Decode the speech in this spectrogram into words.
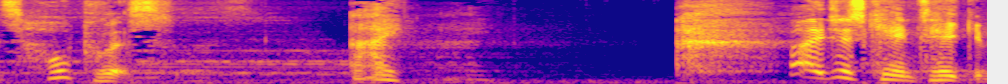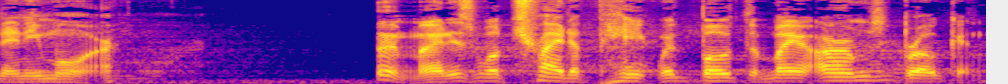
It's hopeless. I. I just can't take it anymore. I might as well try to paint with both of my arms broken.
